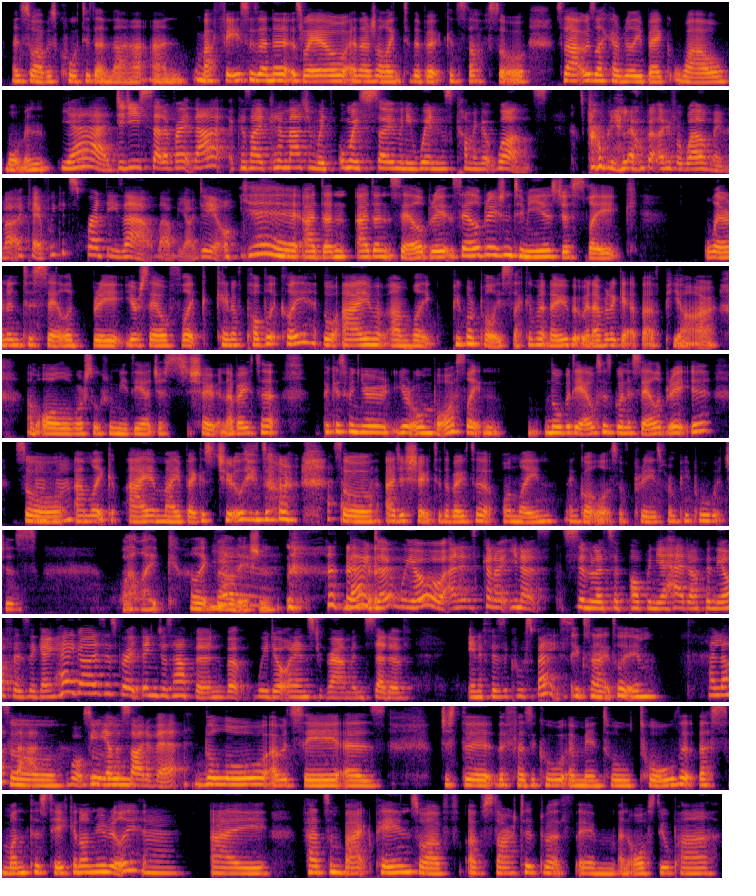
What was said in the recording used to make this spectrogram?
And so I was quoted in that, and my face is in it as well. And there's a link to the book and stuff. So, so that was like a really big wow moment. Yeah. Did you celebrate that? Because I can imagine with almost so many wins coming at once, it's probably a little bit overwhelming. Like, okay, if we could spread these out, that'd be ideal. Yeah, I didn't. I didn't celebrate. Celebration to me is just like learning to celebrate yourself, like kind of publicly. So I'm, I'm like, people are probably sick of it now, but whenever I get a bit of PR, I'm all over social media just shouting about it. Because when you're your own boss, like nobody else is going to celebrate you. So Mhm. I'm like, I am my biggest cheerleader. so I just shouted about it online and got lots of praise from people, which is what I like. I like Yeah. validation. no, don't we all? And it's kind of, you know, it's similar to popping your head up in the office and going, hey guys, this great thing just happened, but we do it on Instagram instead of in a physical space. Exactly. I love So- that. What would be so the other side of it? The low, I would say, is just the the physical and mental toll that this month has taken on me really. Mm. I've had some back pain, so I've I've started with um, an osteopath.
